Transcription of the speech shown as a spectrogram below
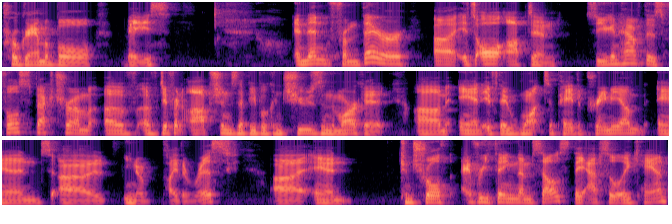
programmable base. And then from there, uh, it's all opt in. So you can have this full spectrum of, of different options that people can choose in the market. Um, and if they want to pay the premium and uh, you know play the risk uh, and control everything themselves they absolutely can.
